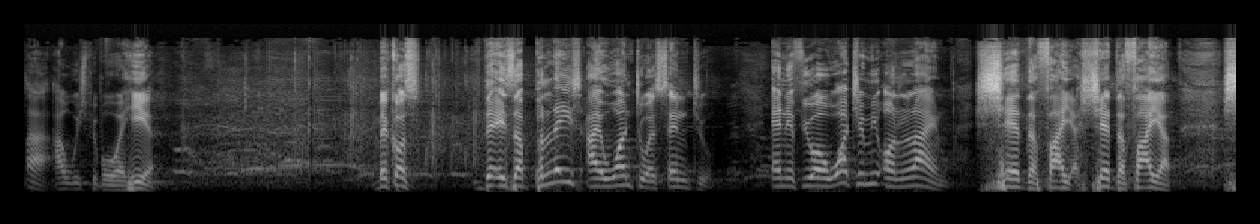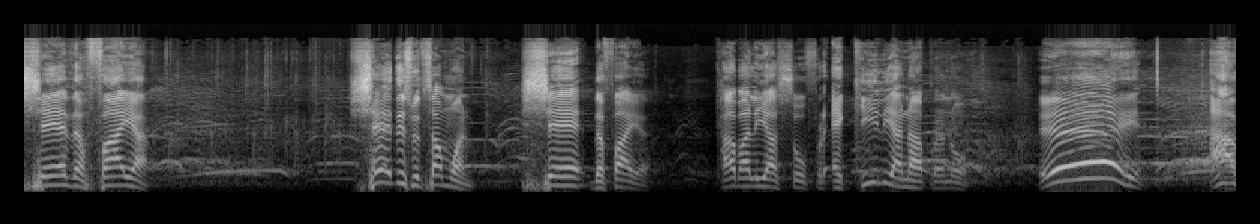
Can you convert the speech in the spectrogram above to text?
Ah, I wish people were here. Because there is a place I want to ascend to. And if you are watching me online, share the fire, share the fire, share the fire. Share this with someone. Share the fire. Kabalia sofra. Ekilia naprano. Hey! I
